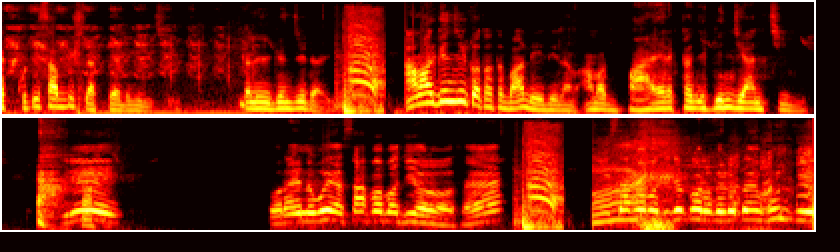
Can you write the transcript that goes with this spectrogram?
এক কোটি ছাব্বিশ লাখ টাকা কিনছি। তাহলে এই গেঞ্জিটাই। আমার গেঞ্জির কথা তো বাদই দিলাম আমার ভাইয়ের একটা যে গেঞ্জি আনছি। রে তোরা এনে বইয়া সাফাবাজি হরস হ্যাঁ? সাফাবাজি যে করো সেটা তো আমি শুনছি।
